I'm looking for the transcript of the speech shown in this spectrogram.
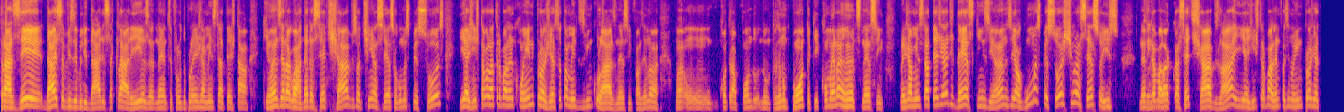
Trazer, dar essa visibilidade, essa clareza, né? Você falou do planejamento estratégico, tá, que antes era guardado as sete chaves, só tinha acesso a algumas pessoas, e a gente estava lá trabalhando com N projetos totalmente desvinculados, né? Assim, fazendo uma, uma, um contraponto, trazendo um ponto aqui como era antes, né? Assim, planejamento estratégico era de 10, 15 anos, e algumas pessoas tinham acesso a isso né? Sim. Ficava lá com as sete chaves lá e a gente trabalhando, fazendo N projeto.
